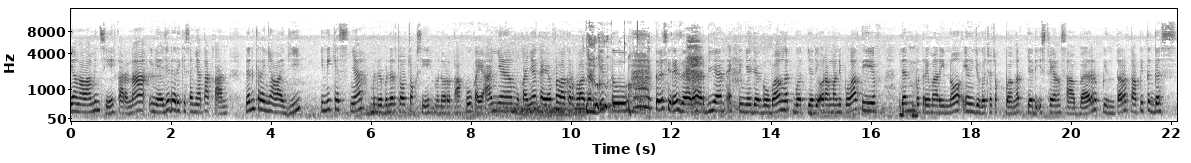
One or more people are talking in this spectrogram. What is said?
yang ngalamin sih karena ini aja dari kisah nyata kan. Dan kerennya lagi, ini case-nya bener-bener cocok sih menurut aku kayak Anya mukanya kayak pelakor-pelakor gitu terus si Reza Rahardian aktingnya jago banget buat jadi orang manipulatif dan Putri Marino yang juga cocok banget jadi istri yang sabar, pinter tapi tegas.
